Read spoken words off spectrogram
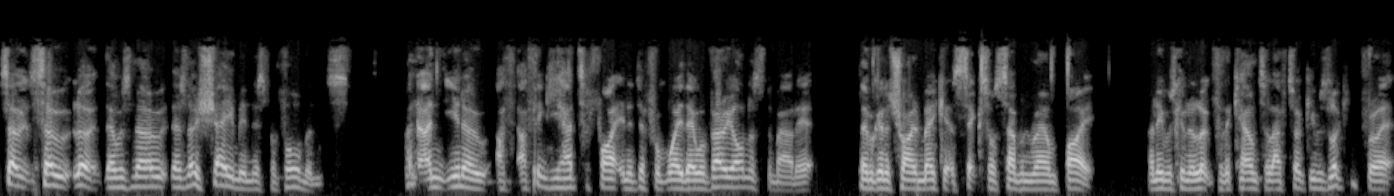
so, so look, there was no, there's no shame in this performance. And, and you know, I, I think he had to fight in a different way. They were very honest about it. They were going to try and make it a six or seven round fight. And he was going to look for the counter left hook. He was looking for it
